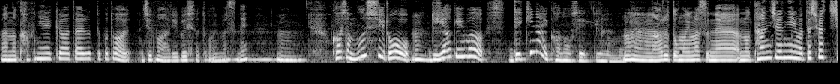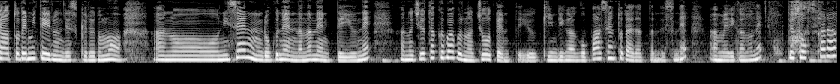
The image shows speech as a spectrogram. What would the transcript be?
あの株に影響を与えるってことは十分ありぶしだと思いますね、うん。川さんむしろ利上げはできない可能性っていうのも、うん、あると思いますね。あの単純に私はチャートで見ているんですけれどもあの2006年7年っていうねあの住宅バブルの頂点っていう金利が5%台だったんですね。アメリカのね。でそこから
